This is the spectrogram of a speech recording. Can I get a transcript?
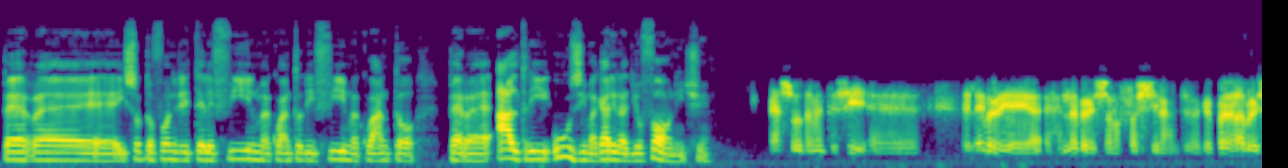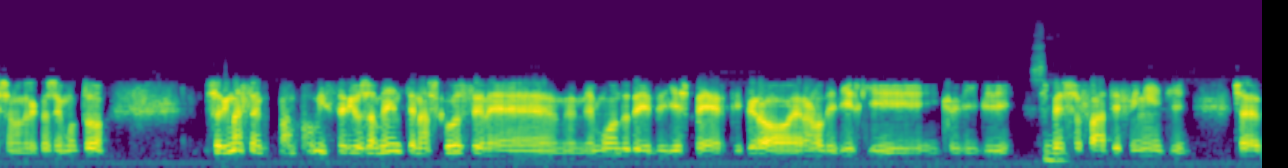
per eh, i sottofoni dei telefilm, quanto dei film, quanto per eh, altri usi magari radiofonici. Assolutamente sì. Eh, le, library, eh, le library sono affascinanti perché poi le library sono delle cose molto sono rimaste un po' misteriosamente nascoste nel, nel mondo dei, degli esperti, però erano dei dischi incredibili, sì. spesso fatti e finiti cioè,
